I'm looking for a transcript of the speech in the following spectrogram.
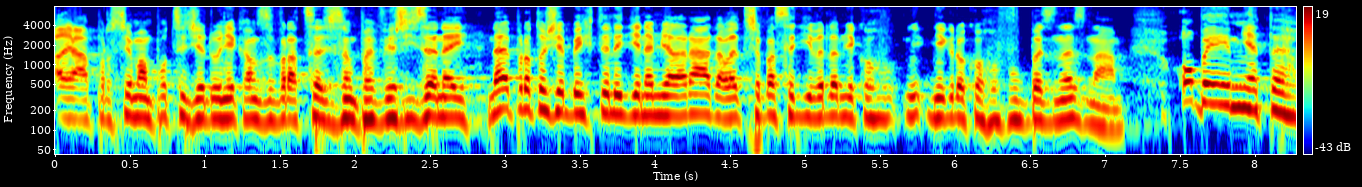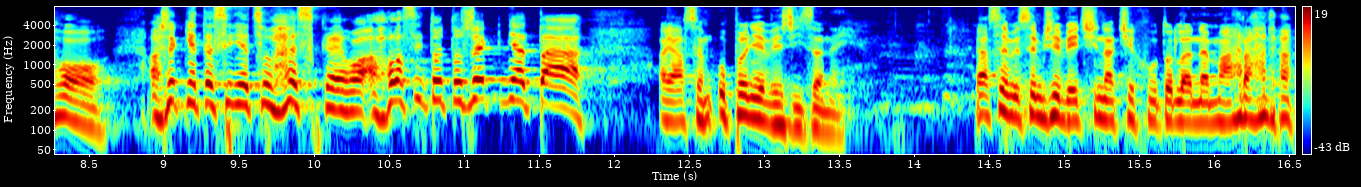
A já prostě mám pocit, že jdu někam zvracet, že jsem úplně vyřízený. Ne proto, že bych ty lidi neměl rád, ale třeba sedí vedle mě koho, někdo, koho vůbec neznám. Obejměte ho a řekněte si něco hezkého a hlasito to řekněte a já jsem úplně vyřízený. Já si myslím, že většina Čechů tohle nemá ráda.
